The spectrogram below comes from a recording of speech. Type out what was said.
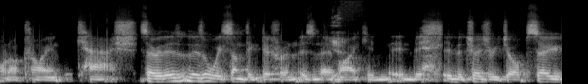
on our client cash. So there's there's always something different, isn't there, yeah. Mike, in, in the in the treasury job. So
